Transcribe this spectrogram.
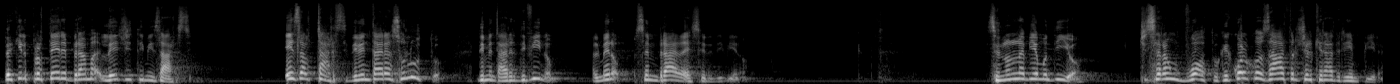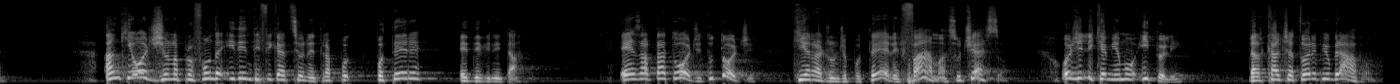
perché il potere brama legittimizzarsi, esaltarsi, diventare assoluto, diventare divino, almeno sembrare essere divino. Se non abbiamo Dio, ci sarà un vuoto che qualcos'altro cercherà di riempire. Anche oggi c'è una profonda identificazione tra potere e divinità. È esaltato oggi, tutt'oggi, chi raggiunge potere, fama, successo. Oggi li chiamiamo idoli, dal calciatore più bravo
